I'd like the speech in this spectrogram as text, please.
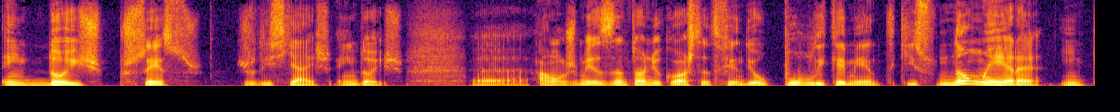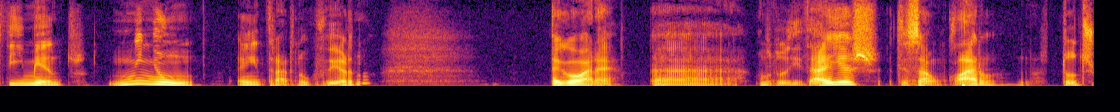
em dois processos judiciais, em dois. Uh, há uns meses, António Costa defendeu publicamente que isso não era impedimento nenhum a entrar no governo. Agora, uh, mudou de ideias. Atenção, claro, todos,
